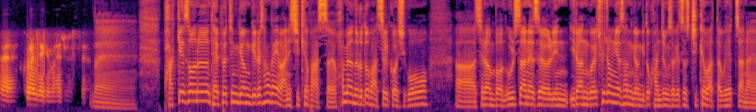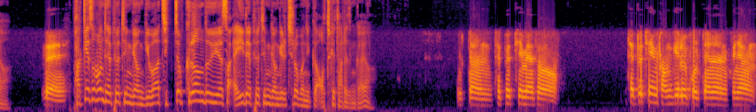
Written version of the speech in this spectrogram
네, 그런 얘기만 해주셨어요. 네. 밖에서는 대표팀 경기를 상당히 많이 지켜봤어요. 화면으로도 봤을 것이고, 아, 지난번 울산에서 열린 이란과의 최종 예선 경기도 관중석에서 지켜봤다고 했잖아요. 네. 밖에서 본 대표팀 경기와 직접 그라운드 위에서 A 대표팀 경기를 치러보니까 어떻게 다르던가요? 일단 대표팀에서 대표팀 경기를 볼 때는 그냥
